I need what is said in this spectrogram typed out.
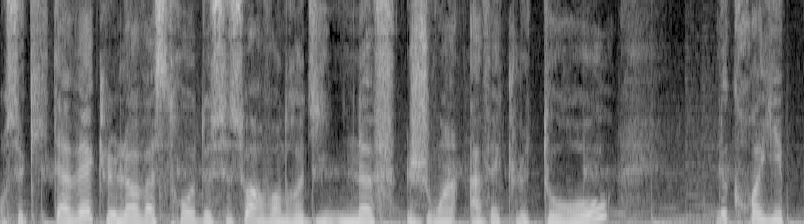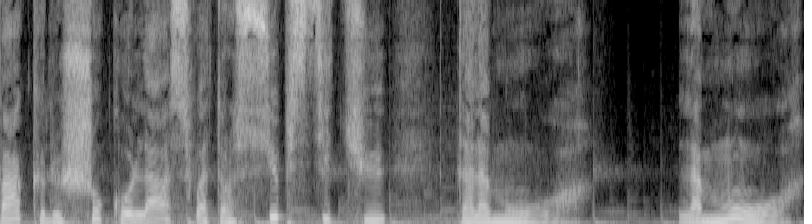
On se quitte avec le Love Astro de ce soir vendredi 9 juin avec le taureau. Ne croyez pas que le chocolat soit un substitut à l'amour. L'amour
